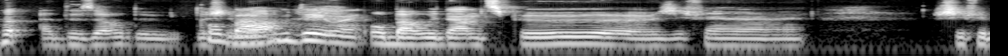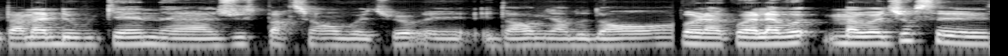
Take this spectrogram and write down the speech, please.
à 2 heures de, de chez moi. Pour barouder un petit peu. j'ai fait j'ai fait pas mal de week-ends à juste partir en voiture et, dormir dedans. Voilà quoi, ma voiture c'est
